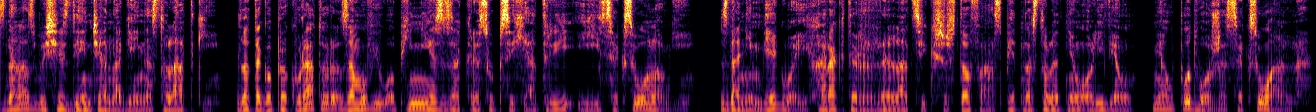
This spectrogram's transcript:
znalazły się zdjęcia nagiej nastolatki, dlatego prokurator zamówił opinię z zakresu psychiatrii i seksuologii. Zdaniem biegłej charakter relacji Krzysztofa z piętnastoletnią Oliwią miał podłoże seksualne.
